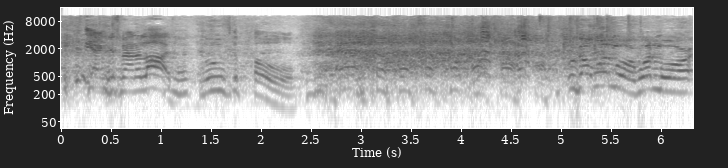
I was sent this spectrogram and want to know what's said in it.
He's the angriest man alive. Move the pole. We've got one more, one more.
